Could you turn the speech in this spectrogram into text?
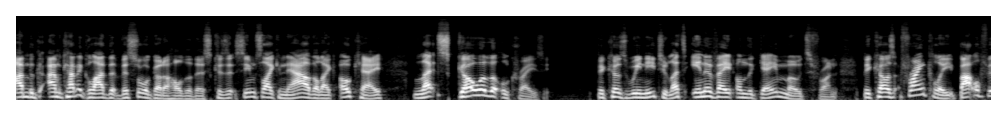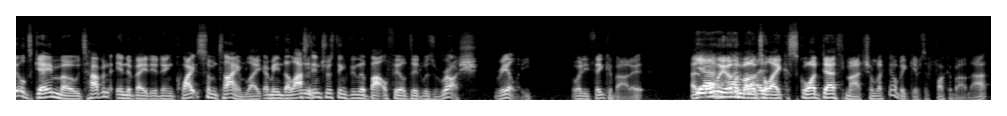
I'm I'm kind of glad that Visceral got a hold of this because it seems like now they're like, okay, let's go a little crazy because we need to. Let's innovate on the game modes front because frankly, Battlefield's game modes haven't innovated in quite some time. Like, I mean, the last Hmm. interesting thing that Battlefield did was Rush, really, when you think about it. And Yeah, all the other and modes I- are like squad deathmatch. I'm like, nobody gives a fuck about that.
